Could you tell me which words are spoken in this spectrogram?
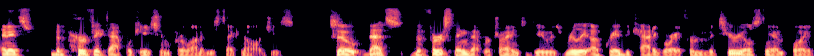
And it's the perfect application for a lot of these technologies. So that's the first thing that we're trying to do is really upgrade the category from a material standpoint.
